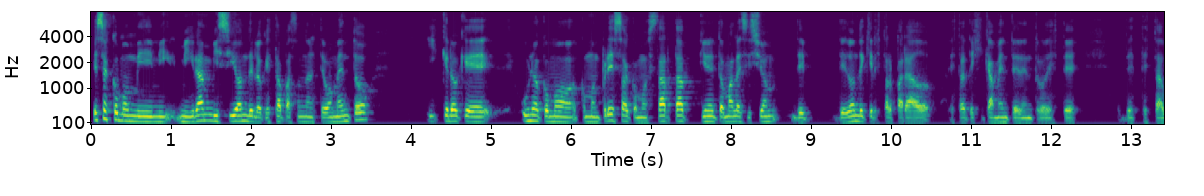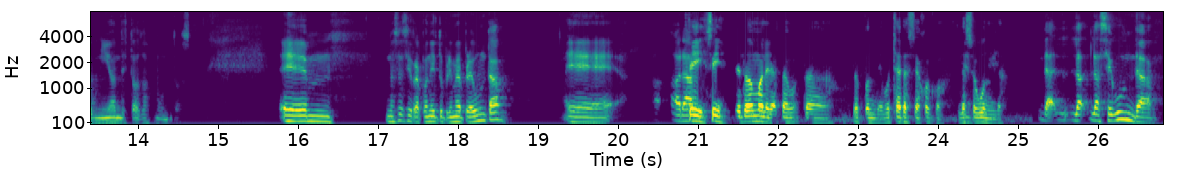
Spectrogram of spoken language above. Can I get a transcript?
Esa es como mi, mi, gran visión de lo que está pasando en este momento y creo que uno como, como empresa, como startup, tiene que tomar la decisión de, de, dónde quiere estar parado estratégicamente dentro de, este, de esta unión de estos dos mundos. Em, no sé si respondí tu primera pregunta. Eh, ahora, sí, sí, de todas maneras, responde. Muchas gracias, Joco. La segunda. La, segunda,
